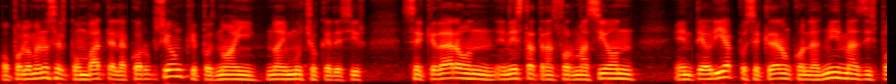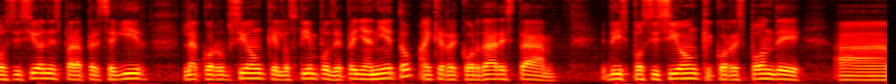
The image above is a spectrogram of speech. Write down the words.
o por lo menos el combate a la corrupción, que pues no hay no hay mucho que decir. Se quedaron en esta transformación en teoría pues se quedaron con las mismas disposiciones para perseguir la corrupción que los tiempos de Peña Nieto. Hay que recordar esta disposición que corresponde a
